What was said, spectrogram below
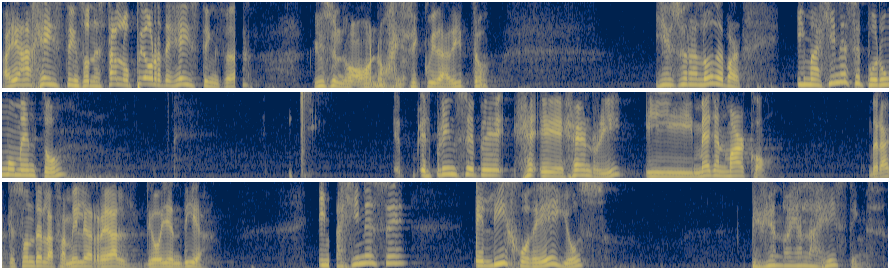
allá Hastings, donde está lo peor de Hastings, ¿verdad? Y dice, no, no, ahí sí, cuidadito. Y eso era Lodebar. Imagínese por un momento el príncipe eh, Henry y Meghan Markle, ¿verdad? Que son de la familia real de hoy en día. Imagínense el hijo de ellos viviendo allá en la Hastings.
